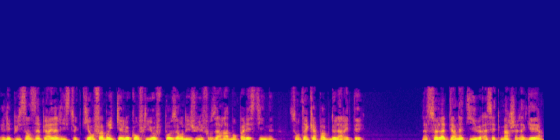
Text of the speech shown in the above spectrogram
Et les puissances impérialistes qui ont fabriqué le conflit opposant les Juifs aux Arabes en Palestine sont incapables de l'arrêter. La seule alternative à cette marche à la guerre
